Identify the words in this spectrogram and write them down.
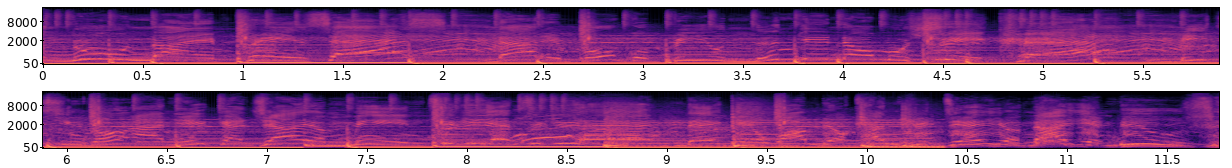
예쁜 누나의 프린세스 나를 보고 비웃는 게 너무 시크해. 미친 거 아닐까 자연민. 특이해 특이해. 내게 완벽한 그대여 나의 뮤즈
